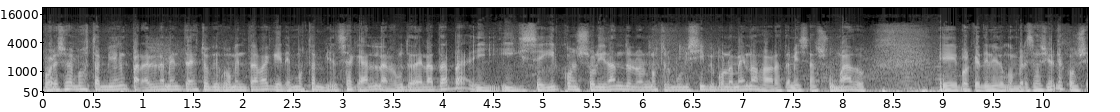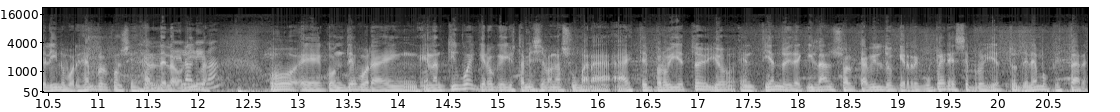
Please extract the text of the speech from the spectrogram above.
por eso hemos también, paralelamente a esto que comentaba, queremos también sacar la ruta de la tapa y, seguir consolidándolo en nuestro municipio por lo menos. Ahora también se han sumado, eh, porque he tenido conversaciones con Celino, por ejemplo, el concejal de la Oliva o eh, con Débora en, en, Antigua y creo que ellos también se van a sumar a, este proyecto. Yo entiendo y de aquí lanzo al Cabildo que recupere ese proyecto. Tenemos que estar,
